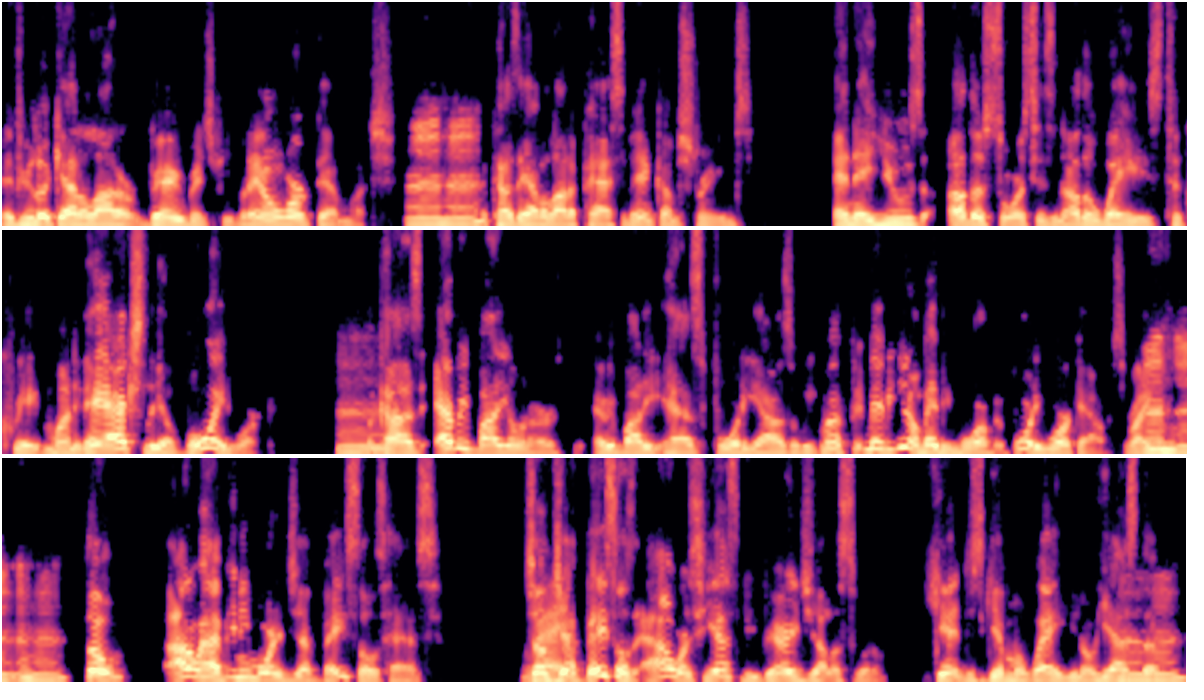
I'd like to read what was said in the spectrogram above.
If you look at a lot of very rich people, they don't work that much Mm-hmm. because they have a lot of passive income streams and they use other sources and other ways to create money. They actually avoid work Mm. because everybody on earth, everybody has 40 hours a week. Maybe, you know, maybe more, but 40 work hours, right? Mhm, mhm. So I don't have any more than Jeff Bezos has. So Right. Jeff Bezos' hours, he has to be very jealous with them. He can't just give them away. You know, he has to Mhm.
